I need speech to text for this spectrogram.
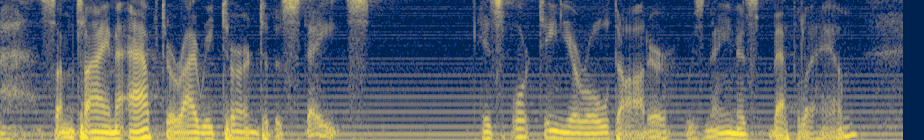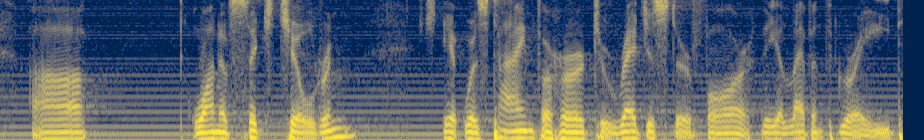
sometime after I returned to the States, his 14 year old daughter, whose name is Bethlehem, uh, one of six children. It was time for her to register for the 11th grade.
